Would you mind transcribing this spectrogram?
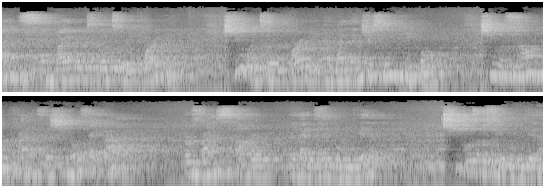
friends invited her to go to a party. She went to a party and met interesting people. She was telling her friends that she knows that guy. Her friends tell her that that is Diego Rivera. She goes up to Diego Rivera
